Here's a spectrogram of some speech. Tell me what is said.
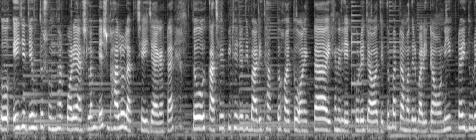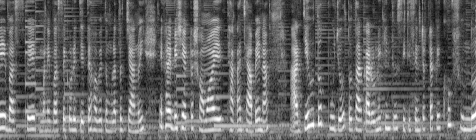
তো এই যে যেহেতু সন্ধ্যার পরে আসলাম, বেশ ভালো লাগছে এই জায়গাটায়। তো কাছের পিঠে যদি বাড়ি থাকতো, হয়তো অনেকটা এখানে লেট করে যাওয়া যেত বাট আমাদের বাড়িটা অনেকটাই দূরে বাসে মানে বাসে করে যেতে হবে, তোমরা তো জানোই। এখানে বেশি একটা সময় থাকা যাবে না। আর যেহেতু পুজো, তো তার কারণে কিন্তু সিটি সেন্টারটাকে খুব সুন্দর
